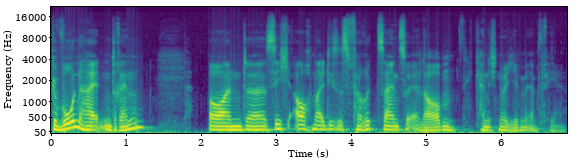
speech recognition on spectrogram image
Gewohnheiten drin. Und äh, sich auch mal dieses Verrücktsein zu erlauben, kann ich nur jedem empfehlen.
